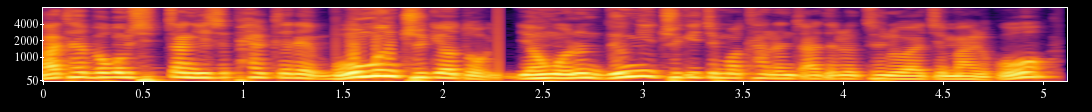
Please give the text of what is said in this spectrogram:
마태복음 10장 28절에 몸은 죽여도 영혼은 능히 죽이지 못하는 자들을 두려워하지 말고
